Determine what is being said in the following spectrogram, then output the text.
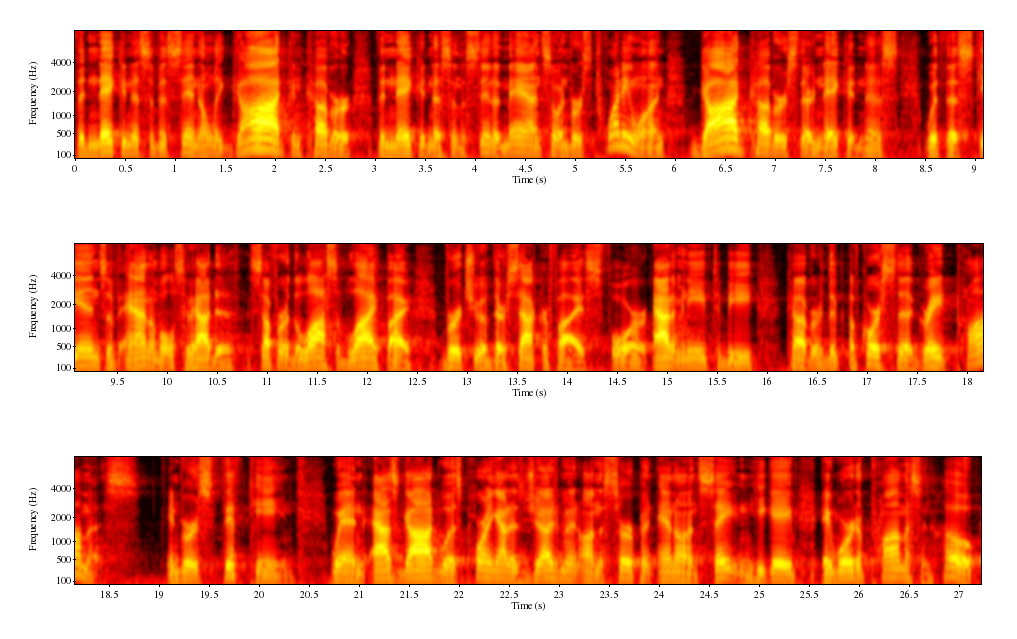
the nakedness of his sin. Only God can cover the nakedness and the sin of man. So in verse 21, God covers their nakedness with the skins of animals who had to suffer the loss of life by virtue of their sacrifice for Adam and Eve to be covered. The, of course, the great promise in verse 15 when, as God was pouring out his judgment on the serpent and on Satan, he gave a word of promise and hope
